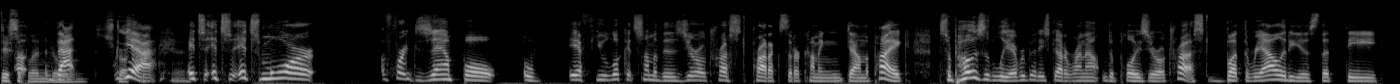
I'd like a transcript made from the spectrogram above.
Disciplined. Uh, that- or structured. yeah, it's it's it's more for example if you look at some of the zero trust products that are coming down the pike supposedly everybody's got to run out and deploy zero trust but the reality is that the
